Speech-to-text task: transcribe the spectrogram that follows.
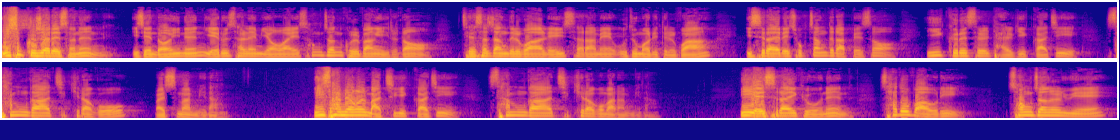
29절에서는 이제 너희는 예루살렘 여호와의 성전 골방에 이르러 제사장들과 레위 사람의 우두머리들과 이스라엘의 족장들 앞에서 이 그릇을 달기까지 삼가 지키라고 말씀합니다. 이 사명을 마치기까지 삼가 지키라고 말합니다. 이 에스라의 교훈은 사도 바울이 성전을 위해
